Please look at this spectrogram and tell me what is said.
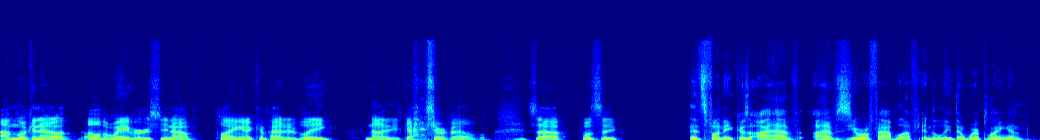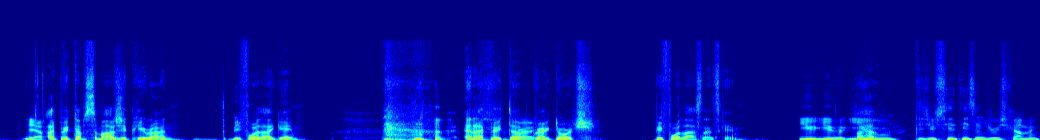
I'm looking at all, all the waivers, you know, playing in a competitive league. None of these guys are available. So we'll see. It's funny because I have I have zero fab left in the league that we're playing in. Yeah. I picked up Samaje Perine before that game, and I picked up Right. Greg Dortch before last night's game. you you you did you see these injuries coming?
